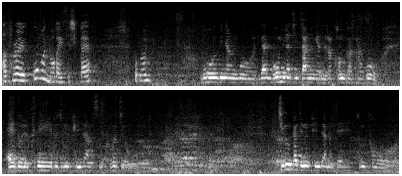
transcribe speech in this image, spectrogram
앞으로의 꿈은 뭐가 있으실까요? 그러면 뭐 그냥 뭐난 몸이나 진짜 하는 게 아니라 건강하고 애들 그대로 좀 괜찮았으면 그거지요. 뭐. 지금까지는 괜찮은데 좀 더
